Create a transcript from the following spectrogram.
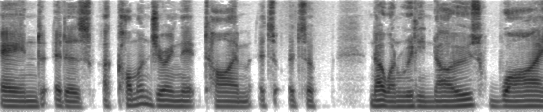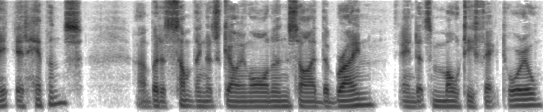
And it is a common during that time. It's it's a no one really knows why it happens, uh, but it's something that's going on inside the brain, and it's multifactorial.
